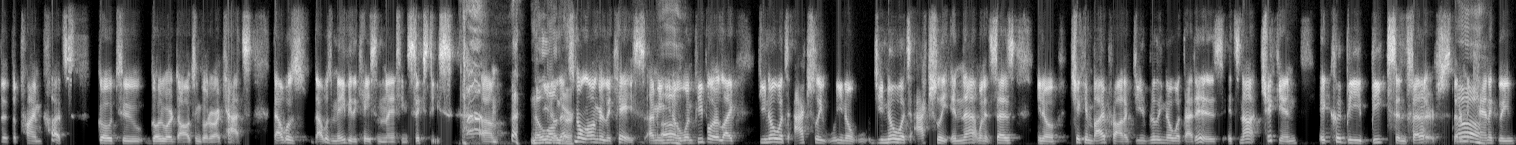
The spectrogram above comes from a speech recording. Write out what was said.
the, the prime cuts, go to go to our dogs and go to our cats. That was that was maybe the case in the 1960s. Um, No you know, longer. that's no longer the case. I mean, you know, Oh. when people are like, do you know what's actually you know do you know what's actually in that when it says you know chicken byproduct do you really know what that is it's not chicken it could be beaks and feathers that are Oh. mechanically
